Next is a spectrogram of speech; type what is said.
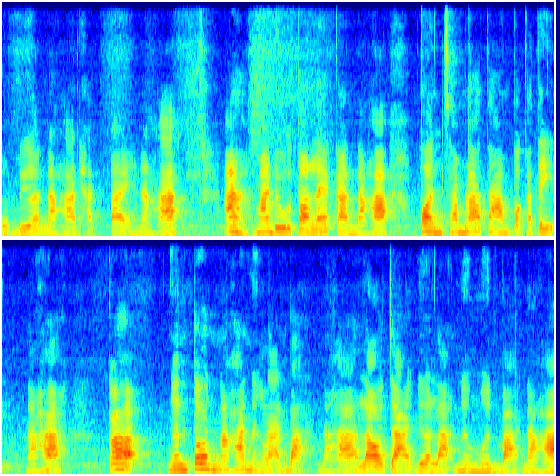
6 เดือนนะคะ ถัดไปนะคะอะมาดูตอนแรกกันนะคะ ผ่อนชำระตามปกตินะคะ ก็เงินต้นนะคะ 1 ล้านบาทนะคะ เราจ่ายเดือนละ 10,000 บาทนะคะ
